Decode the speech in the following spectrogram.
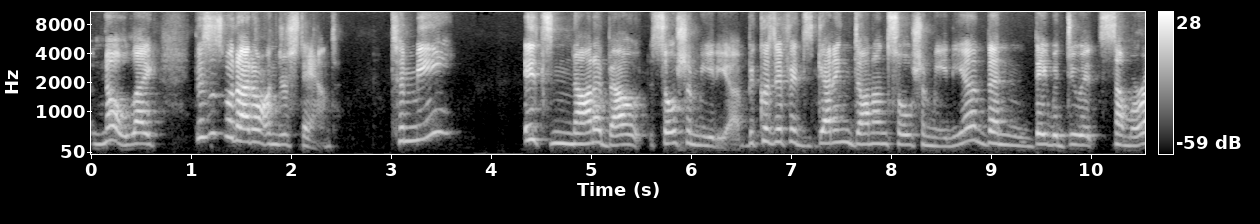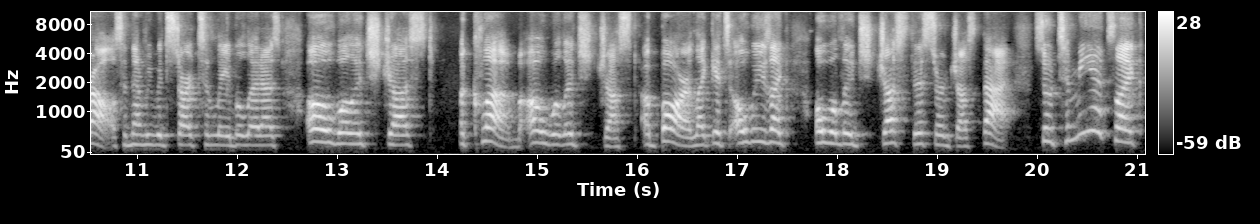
No, like this is what I don't understand. To me, it's not about social media because if it's getting done on social media, then they would do it somewhere else. And then we would start to label it as, oh, well, it's just a club. Oh, well, it's just a bar. Like it's always like, oh, well, it's just this or just that. So to me, it's like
